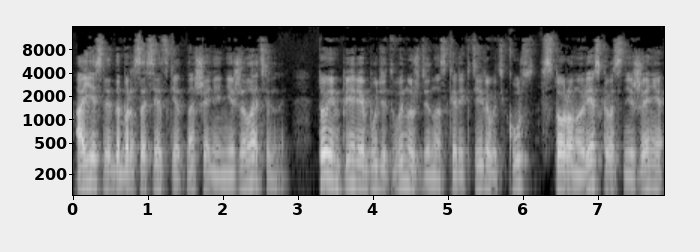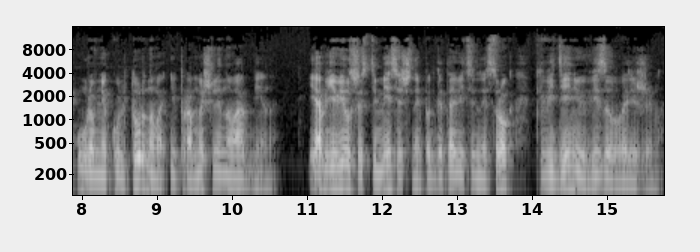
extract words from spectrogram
А если добрососедские отношения нежелательны, то империя будет вынуждена скорректировать курс в сторону резкого снижения уровня культурного и промышленного обмена и объявил шестимесячный подготовительный срок к введению визового режима.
